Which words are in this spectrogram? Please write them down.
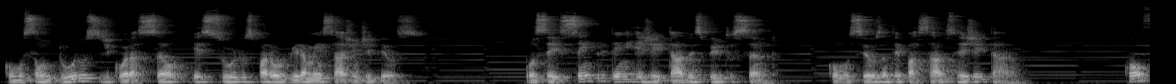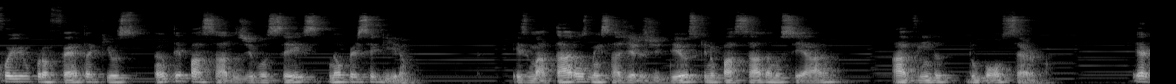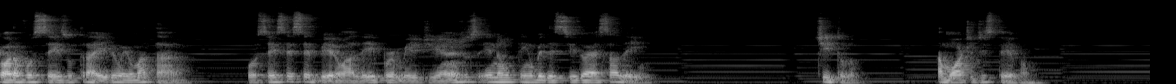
como são duros de coração e surdos para ouvir a mensagem de Deus. Vocês sempre têm rejeitado o Espírito Santo, como seus antepassados rejeitaram. Qual foi o profeta que os antepassados de vocês não perseguiram? Eles mataram os mensageiros de Deus que no passado anunciaram a vinda do bom servo e agora vocês o traíram e o mataram. Vocês receberam a lei por meio de anjos e não têm obedecido a essa lei. Título: A morte de Estevão.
